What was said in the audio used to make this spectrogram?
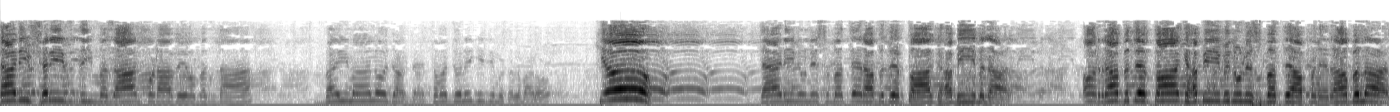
داڑھی شریف دی مذاق اڑاوے او بندہ بے ایمان ہو جاندا ہے۔ توجہ نہیں کیتی مسلمانوں۔ کیوں؟ داڑھی نو نسبت ہے رب دے پاک حبیب نال۔ اور رب دے پاک حبیب نو نسبت ہے اپنے رب نال۔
